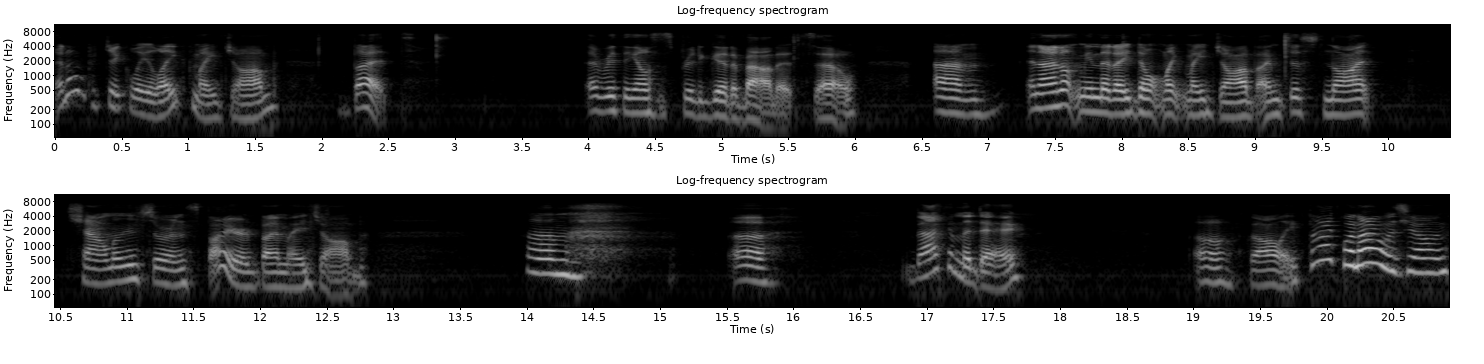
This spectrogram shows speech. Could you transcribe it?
I don't particularly like my job, but everything else is pretty good about it. So, um, and I don't mean that I don't like my job, I'm just not challenged or inspired by my job. Um, uh, back in the day, oh golly, back when I was young,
